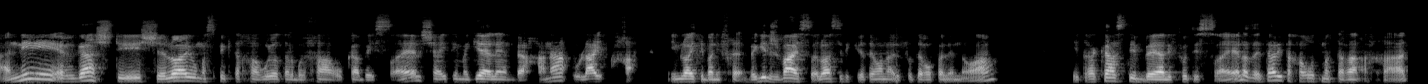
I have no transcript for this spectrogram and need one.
אני הרגשתי שלא היו מספיק תחרויות על בריכה ארוכה בישראל, שהייתי מגיע אליהן בהכנה, אולי אחת, אם לא הייתי בנבחרת. בגיל 17 לא עשיתי קריטריון לאליפות אירופה לנוער, התרכזתי באליפות ישראל, אז הייתה לי תחרות מטרה אחת,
